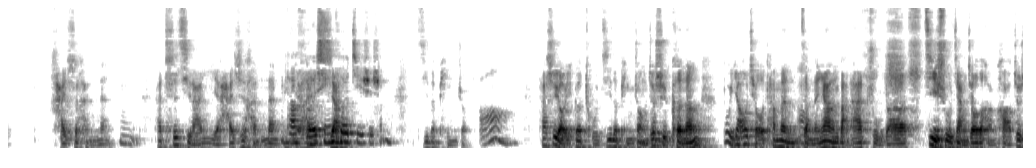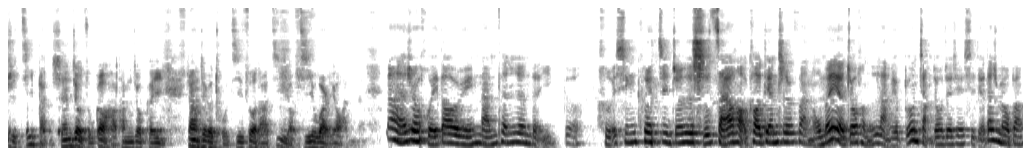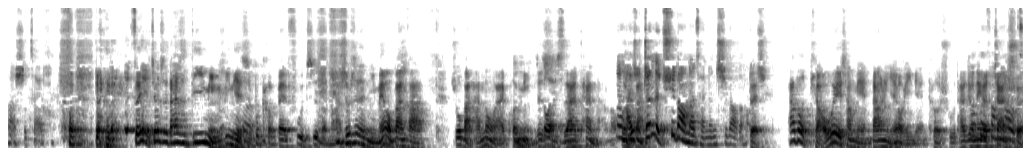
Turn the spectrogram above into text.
还是很嫩，嗯，它吃起来也还是很嫩，它核。心科技是什么？鸡的品种。哦，它是有一个土鸡的品种，嗯就是可能不要求他们怎么样把它煮的技术讲究的很好，就是鸡本身就足够好，他们就可以让这个土鸡做到既有鸡味儿又很嫩。那还是回到云南烹饪的一个核心科技，就是食材好，靠天吃饭。我们也就很懒，也不用讲究这些细节，但是没有办法，食材好。对，所以就是它是第一名，并且是不可被复制的嘛，就是你没有办法说把它弄来昆明，这嗯对是实在太难了。那还是真的去到那才能吃到的好对吃。它的调味上面当然也有一点特殊，它就那个蘸水，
